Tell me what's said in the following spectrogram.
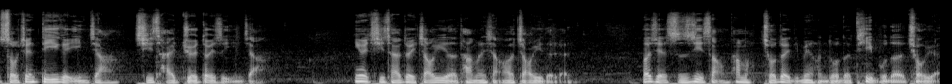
首先，第一个赢家，奇才绝对是赢家，因为奇才队交易了他们想要交易的人，而且实际上他们球队里面很多的替补的球员，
